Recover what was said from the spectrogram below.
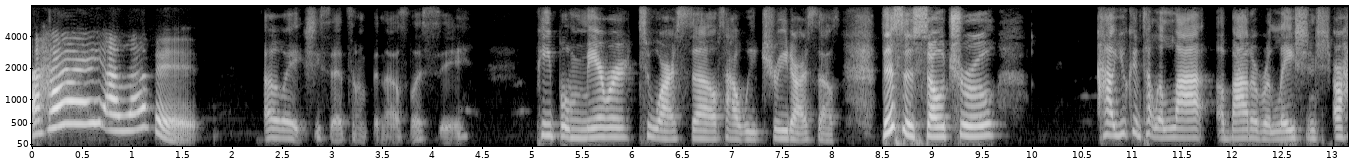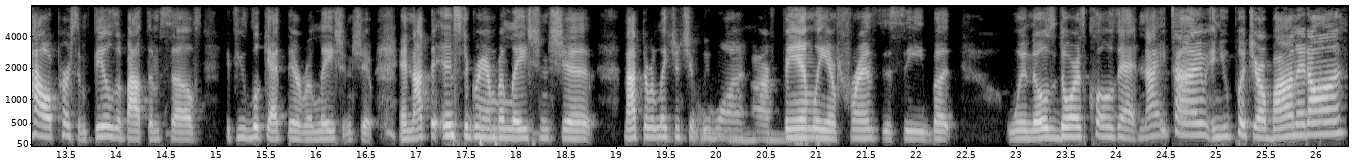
hi, I love it. Oh wait, she said something else. Let's see. People mirror to ourselves how we treat ourselves. This is so true how you can tell a lot about a relationship or how a person feels about themselves if you look at their relationship and not the Instagram relationship, not the relationship we want our family and friends to see, but when those doors close at nighttime and you put your bonnet on,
